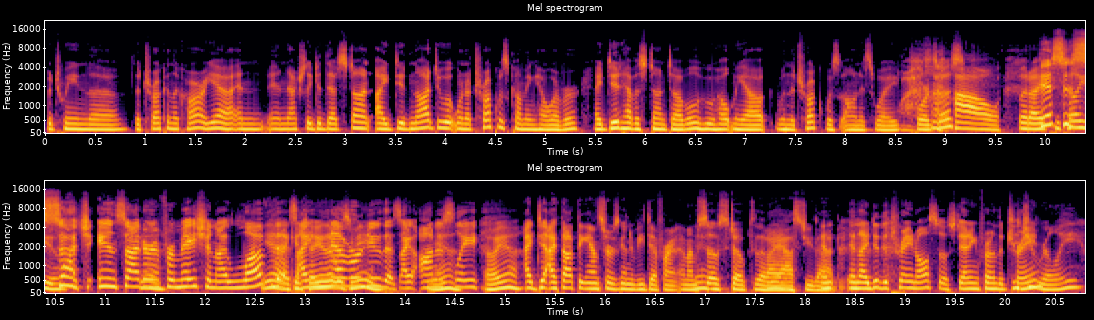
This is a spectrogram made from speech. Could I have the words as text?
between the the truck and the car, yeah, and and actually did that stunt. I did not do it when a truck was coming. However, I did have a stunt double who helped me out when the truck was on its way towards us. Wow. But I this can tell is you, such insider Yeah. information. I love Yeah, this. I, tell you that was never knew this. I honestly, Oh, yeah. I, di- I thought the answer was going to be different, and I'm so stoked that I asked you that. And, and I did the train also, standing in front of the train. Did you really?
